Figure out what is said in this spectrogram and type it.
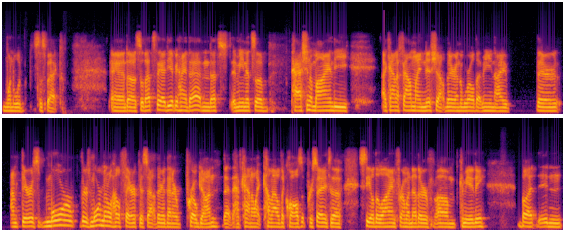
one would suspect. And uh, so that's the idea behind that. And that's, I mean, it's a passion of mine. The I kind of found my niche out there in the world. I mean, I there I'm, there's more there's more mental health therapists out there that are pro gun that have kind of like come out of the closet per se to steal the line from another um, community. But in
